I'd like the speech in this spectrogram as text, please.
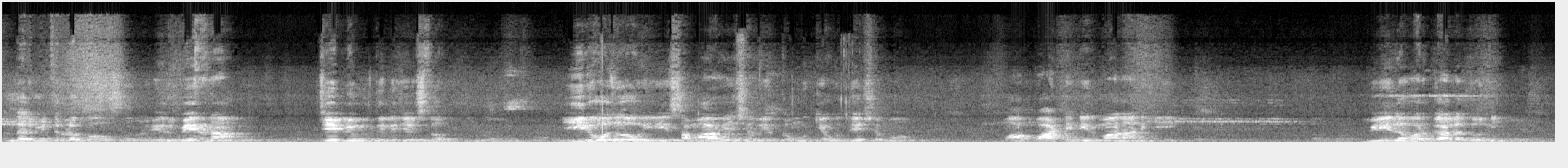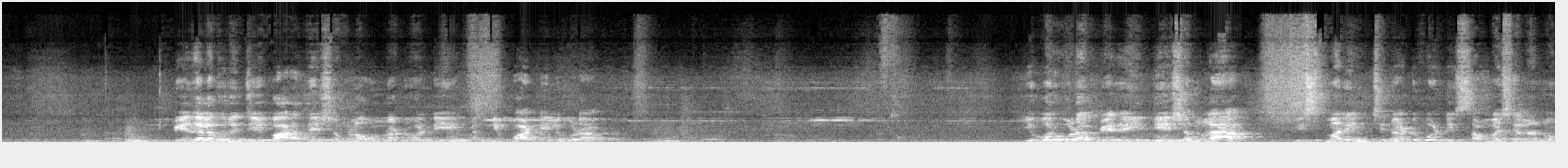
అందరి మిత్రులకు పేరు పేరున జేబీఎం తెలియజేస్తూ ఈరోజు ఈ సమావేశం యొక్క ముఖ్య ఉద్దేశము మా పార్టీ నిర్మాణానికి పేద వర్గాలతోని పేదల గురించి భారతదేశంలో ఉన్నటువంటి అన్ని పార్టీలు కూడా ఎవరు కూడా పేద ఈ దేశంలో విస్మరించినటువంటి సమస్యలను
